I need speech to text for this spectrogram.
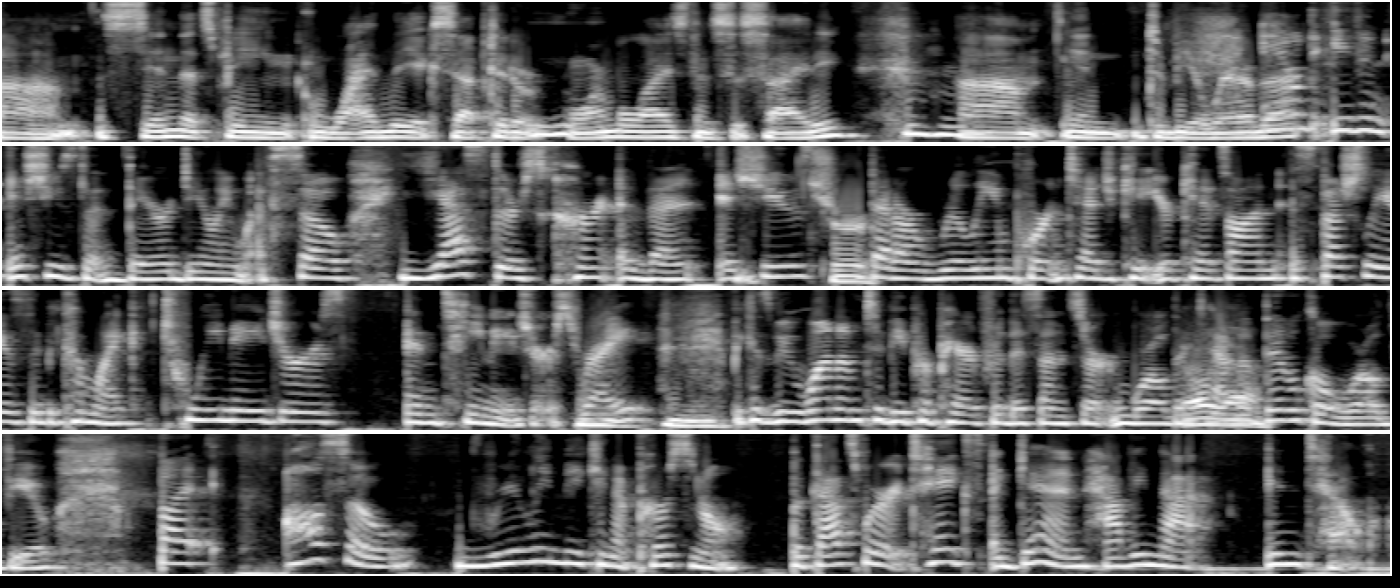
um, sin that's being widely accepted or normalized in society, um, and to be aware of that. Mm-hmm. and even issues that they're dealing with. So, yes, there's current event issues Sure. that are really important to educate your kids on, especially as they become like teenagers and teenagers, Mm-hmm. right? Because we want them to be prepared for this uncertain world and Oh, to have yeah. a biblical worldview, but also really making it personal. But that's where it takes, again, having that intel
